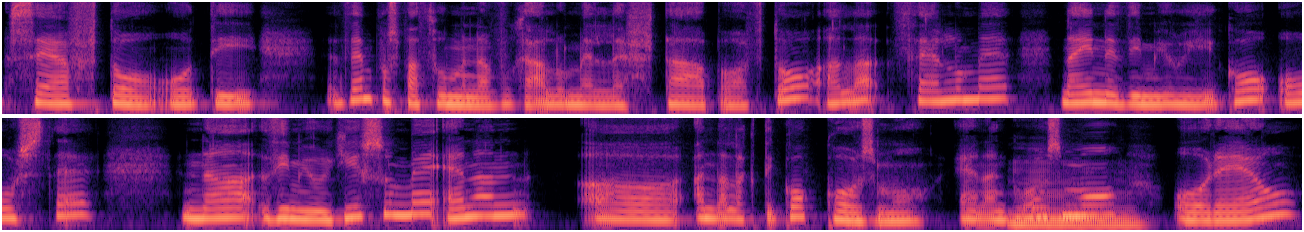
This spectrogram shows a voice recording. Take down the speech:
σε αυτό ότι δεν προσπαθούμε να βγάλουμε λεφτά από αυτό, αλλά θέλουμε να είναι δημιουργικό ώστε να δημιουργήσουμε έναν ανταλλακτικό κόσμο. Έναν κόσμο ωραίο,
